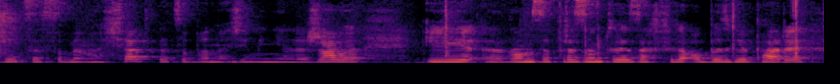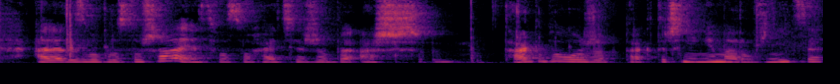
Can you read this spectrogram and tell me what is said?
rzucę sobie na siatkę, co by na ziemi nie leżały i e, Wam zaprezentuję za chwilę obydwie pary, ale to jest po prostu szaleństwo, słuchajcie, żeby aż tak było, że praktycznie nie ma różnicy.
